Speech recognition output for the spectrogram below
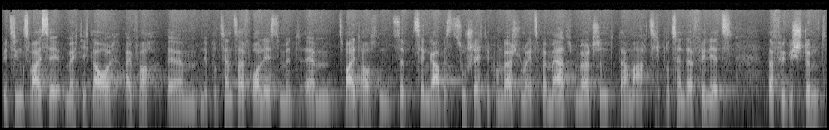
beziehungsweise möchte ich da auch einfach ähm, eine Prozentzahl vorlesen. Mit 2017 ähm, gab es zu schlechte Conversion Rates bei Mer Merchant. Da haben 80 Prozent der Affiliates dafür gestimmt,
